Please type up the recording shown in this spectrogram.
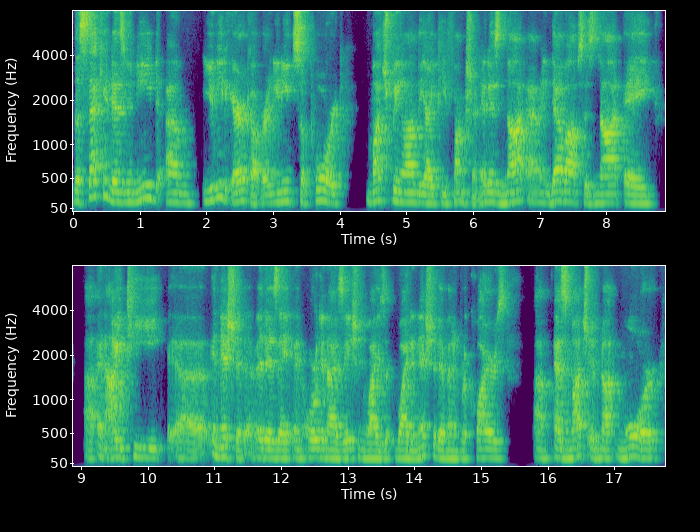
The second is you need um, you need air cover and you need support much beyond the IT function. It is not. I mean, DevOps is not a uh, an IT uh, initiative. It is a, an organization wide initiative, and it requires um, as much, if not more,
